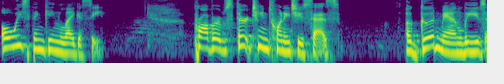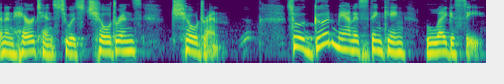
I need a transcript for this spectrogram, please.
always thinking legacy. Proverbs 13 22 says, a good man leaves an inheritance to his children's children. So a good man is thinking legacy,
